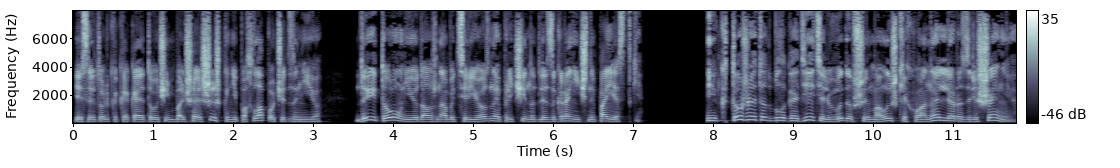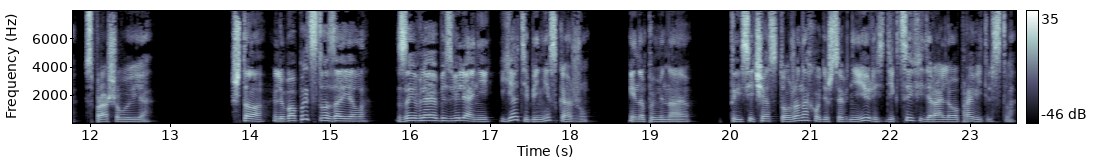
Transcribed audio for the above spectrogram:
если только какая-то очень большая шишка не похлопочет за нее. Да и то у нее должна быть серьезная причина для заграничной поездки». «И кто же этот благодетель, выдавший малышке Хуанелле разрешение?» – спрашиваю я. «Что, любопытство заело?» Заявляю без виляний, я тебе не скажу. И напоминаю, ты сейчас тоже находишься вне юрисдикции федерального правительства.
